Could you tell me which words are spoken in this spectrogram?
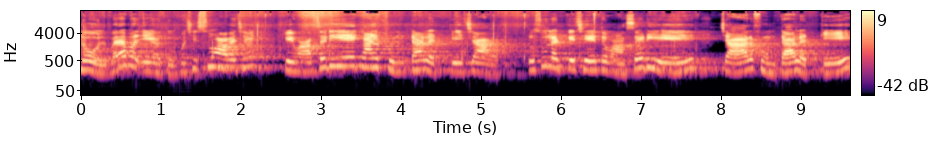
લોલ, બરાબર? એ હતું. પછી શું આવે છે કે વાંસળીએ કાંઈ ફૂમટા લટકે ચાર. તો શું લટકે છે? તો વાંસળીએ ચાર ફૂમટા લટકે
